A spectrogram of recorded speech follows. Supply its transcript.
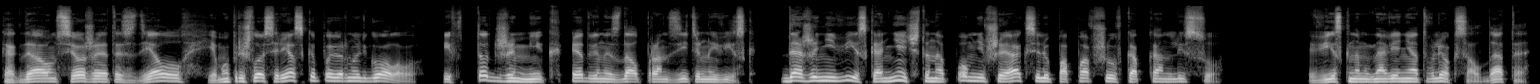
Когда он все же это сделал, ему пришлось резко повернуть голову, и в тот же миг Эдвин издал пронзительный виск. Даже не виск, а нечто, напомнившее Акселю попавшую в капкан лису. Виск на мгновение отвлек солдата,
